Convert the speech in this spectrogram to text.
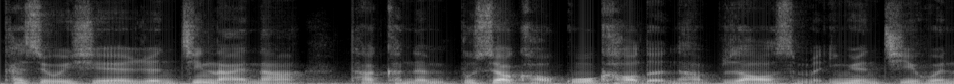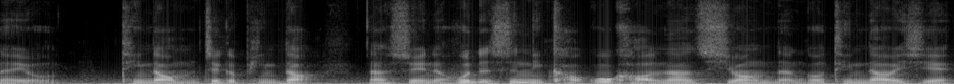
开始有一些人进来，那他可能不是要考国考的，那不知道什么因缘际会呢有听到我们这个频道。那所以呢，或者是你考国考，那希望能够听到一些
